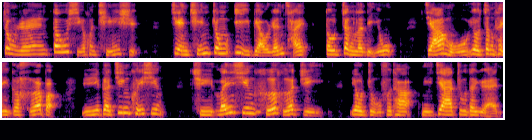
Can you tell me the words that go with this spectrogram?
众人都喜欢秦氏，见秦钟一表人才，都赠了礼物。贾母又赠他一个荷包与一个金魁星，取文星和合之意，又嘱咐他：“你家住得远。”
